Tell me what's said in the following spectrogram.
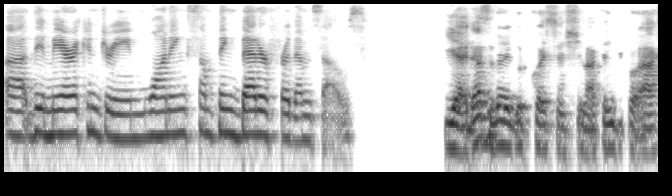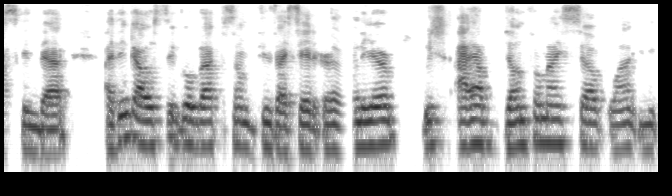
uh, the American dream, wanting something better for themselves? Yeah, that's a very good question, Sheila. Thank you for asking that. I think I will still go back to some things I said earlier, which I have done for myself. One,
